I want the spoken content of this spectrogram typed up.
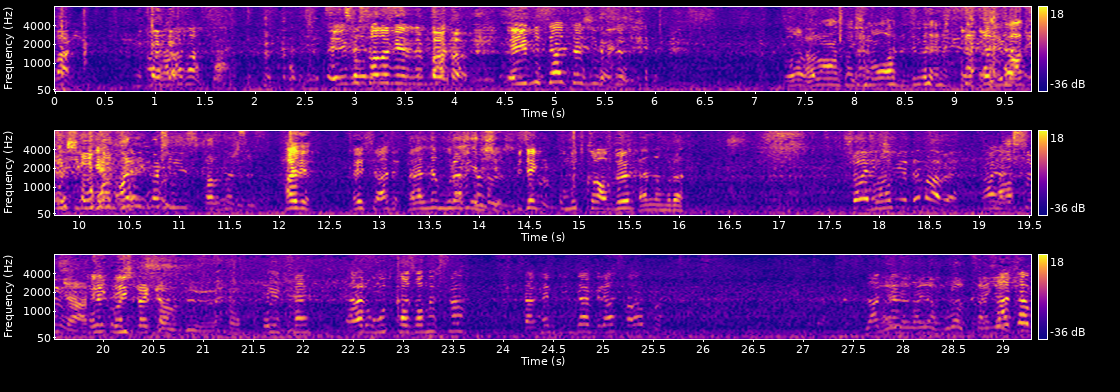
Bak. Allah'a bak. Eyüp'ü sana veririm bak. Eyüp'ü sen taşırsın. Tamam taşıma vardı değil mi? Benim aklıma şimdi geldi. Hadi ilk başınız kazanırsınız. Hadi. Neyse hadi. Benden Murat yarışıyor. Bir tek Umut kaldı. Benle Murat. Şu an 2-1 değil mi abi? Aynen. Masum ya. Evet, Tek başına kaldı. Eyüp sen eğer Umut kazanırsa sen hem dinlen biraz tamam mı? Zaten, Aynen aynen Murat sen gel. zaten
